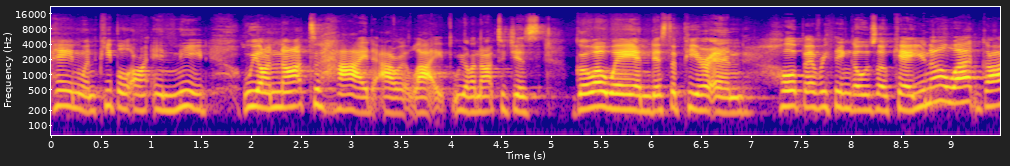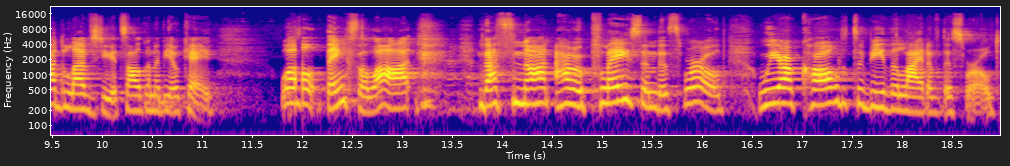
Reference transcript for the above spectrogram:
pain, when people are in need. We are not to hide our light. We are not to just go away and disappear and hope everything goes okay. You know what? God loves you. It's all going to be okay. Well, thanks a lot. That's not our place in this world. We are called to be the light of this world.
